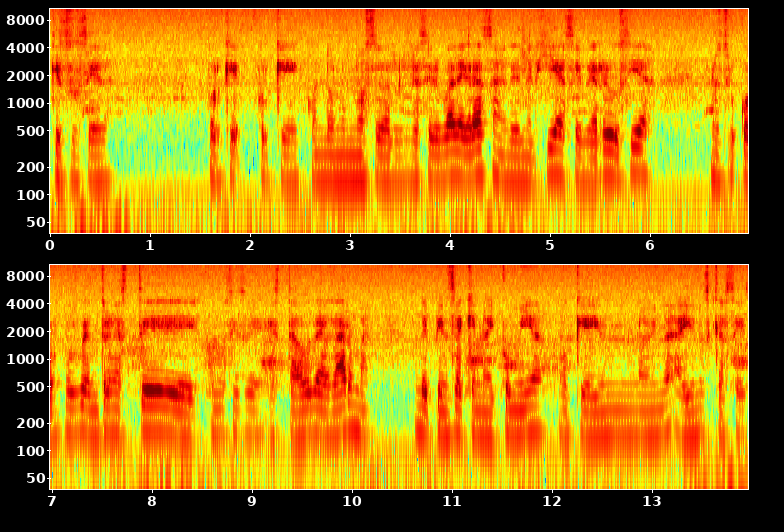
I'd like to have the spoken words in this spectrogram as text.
que suceda porque porque cuando nuestra reserva de grasa de energía se ve reducida nuestro cuerpo entra en este ¿cómo se dice? estado de alarma donde piensa que no hay comida o que hay, un, hay, una, hay una escasez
